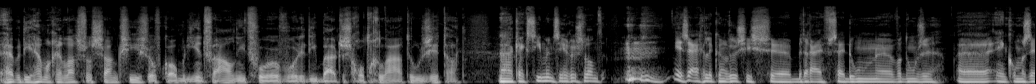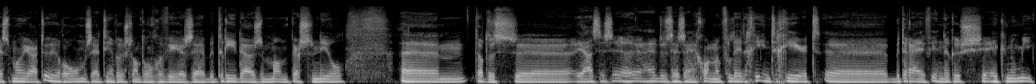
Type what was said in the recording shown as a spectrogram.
hebben die helemaal geen last van sancties? Of komen die in het verhaal niet voor? Of worden die buiten schot gelaten? Hoe zit dat? Nou, kijk, Siemens in Rusland is eigenlijk een Russisch uh, bedrijf. Zij doen, uh, wat doen ze? 1,6 miljard euro omzet in Rusland ongeveer. Ze hebben 3000 man personeel. Um, dat is, ja, ze, dus zij zijn gewoon een volledig geïntegreerd bedrijf in de Russische economie.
